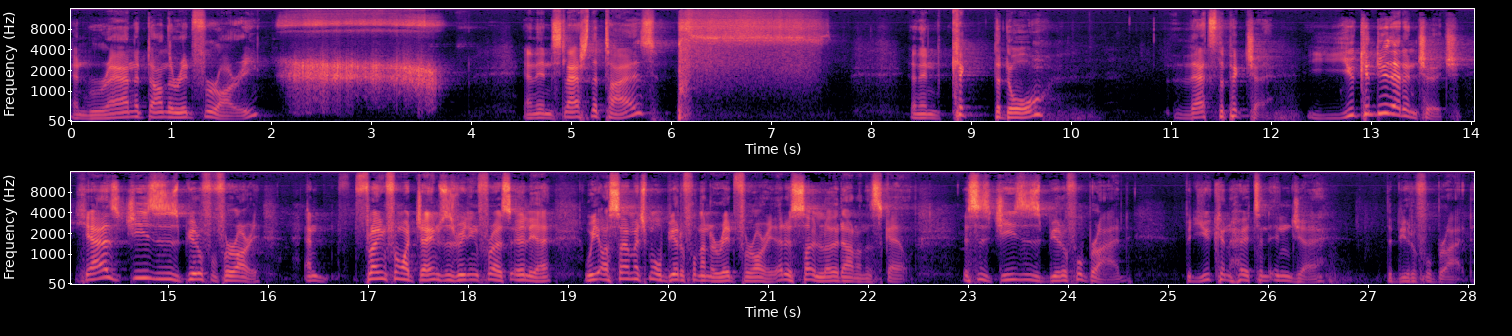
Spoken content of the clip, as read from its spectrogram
and ran it down the red Ferrari and then slashed the tires and then kicked the door. That's the picture. You can do that in church. Here's Jesus' beautiful Ferrari. And flowing from what James was reading for us earlier, we are so much more beautiful than a red Ferrari. That is so low down on the scale. This is Jesus' beautiful bride, but you can hurt and injure the beautiful bride.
